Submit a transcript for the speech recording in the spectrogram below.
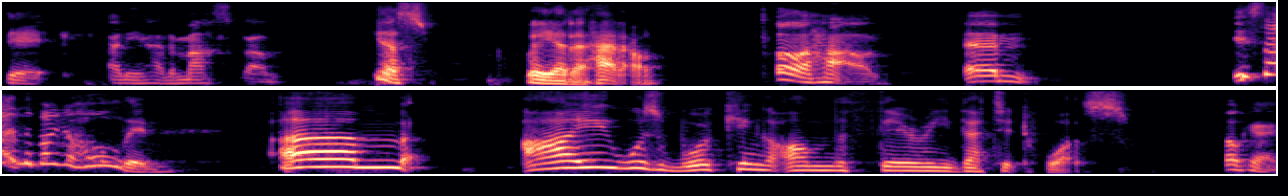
Dick and he had a mask on. Yes. Well, he had a hat on. Oh, a hat on. Um, is that in the bag of holding? Um, I was working on the theory that it was. Okay.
